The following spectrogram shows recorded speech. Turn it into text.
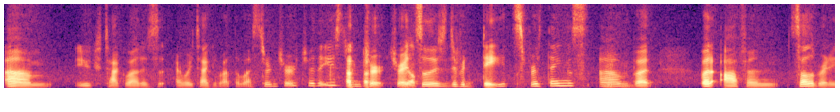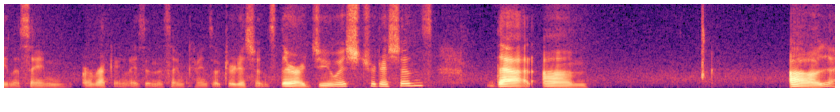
um, you could talk about is are we talking about the Western Church or the Eastern Church, right? Yep. So there's different dates for things, um, Mhm. but but often celebrating the same or recognizing the same kinds of traditions. There are Jewish traditions that. Um, uh,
